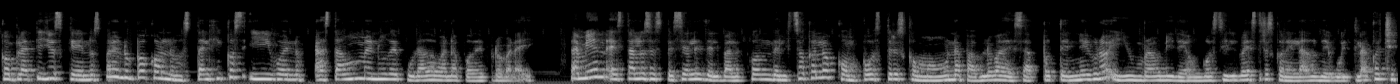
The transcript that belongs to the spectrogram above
con platillos que nos ponen un poco nostálgicos y bueno, hasta un menú de curado van a poder probar ahí. También están los especiales del balcón del Zócalo con postres como una pavlova de zapote negro y un brownie de hongos silvestres con helado de huitlacoche.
